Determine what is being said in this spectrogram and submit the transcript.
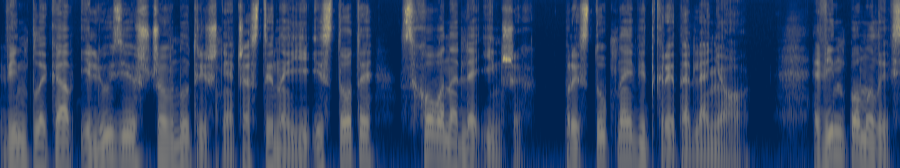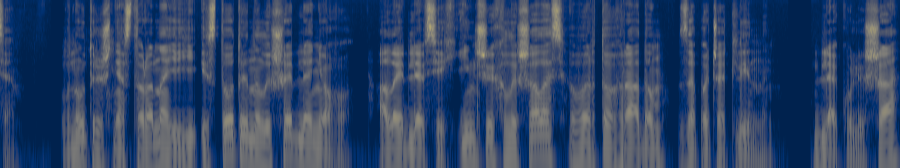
Він плекав ілюзію, що внутрішня частина її істоти схована для інших, приступна й відкрита для нього. Він помилився внутрішня сторона її істоти не лише для нього, але для всіх інших лишалась вертоградом запечатлінним для Куліша,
